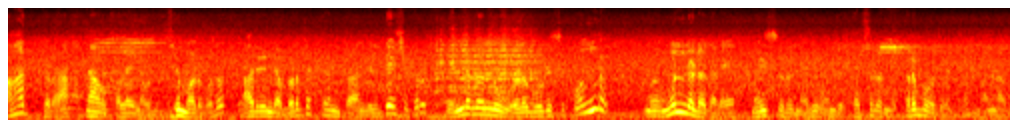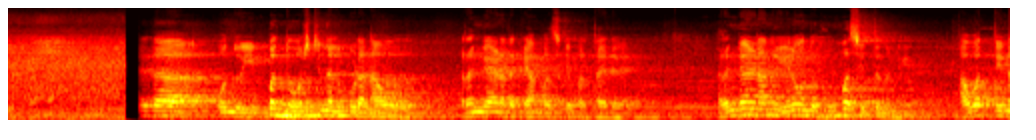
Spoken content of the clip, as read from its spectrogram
ಮಾತ್ರ ನಾವು ಕಲೆಯನ್ನು ವೃದ್ಧಿ ಮಾಡ್ಬೋದು. ಆದ್ದರಿಂದ ಬರತಕ್ಕಂಥ ನಿರ್ದೇಶಕರು ಎಲ್ಲರನ್ನೂ ಒಳಗೂಡಿಸಿಕೊಂಡು ಮುನ್ನಡೆದರೆ ಮೈಸೂರಿನಲ್ಲಿ ಒಂದು ಹೆಸರನ್ನು ತರಬಹುದು ಅಂತ ನನ್ನ ಅಭಿಪ್ರಾಯ. ಒಂದು ಇಪ್ಪತ್ತು ವರ್ಷದಿಂದಲೂ ಕೂಡ ನಾವು ರಂಗಾಯಣದ ಕ್ಯಾಂಪಸ್ಗೆ ಬರ್ತಾ ಇದ್ದೇವೆ. ರಂಗಾಯಣ ಅಂದರೆ ಏನೋ ಒಂದು ಹುಮ್ಮಸ್ಸಿತ್ತು ನಮಗೆ. ಅವತ್ತಿನ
